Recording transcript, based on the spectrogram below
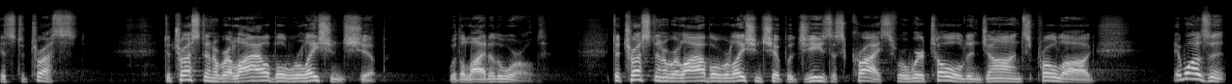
It's to trust. To trust in a reliable relationship with the light of the world. To trust in a reliable relationship with Jesus Christ, for we're told in John's prologue, it wasn't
